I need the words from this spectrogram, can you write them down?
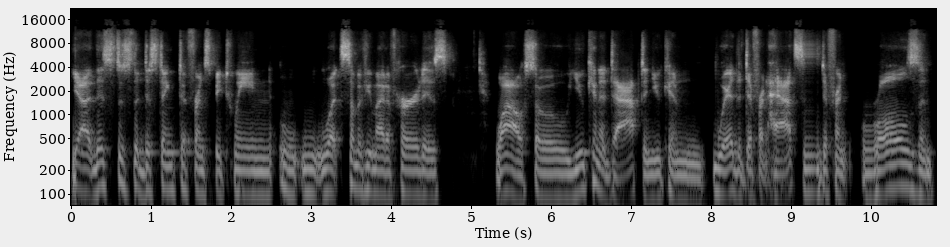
Yeah, this is the distinct difference between what some of you might have heard is wow, so you can adapt and you can wear the different hats and different roles. And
